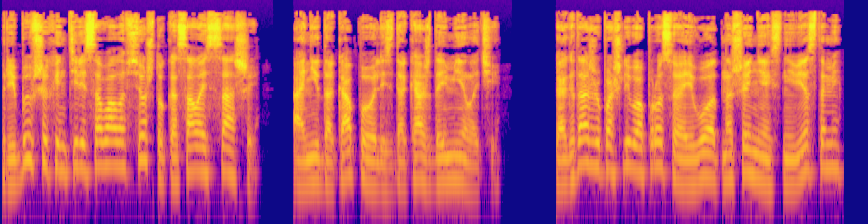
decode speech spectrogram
Прибывших интересовало все, что касалось Саши. Они докапывались до каждой мелочи. Когда же пошли вопросы о его отношениях с невестами,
